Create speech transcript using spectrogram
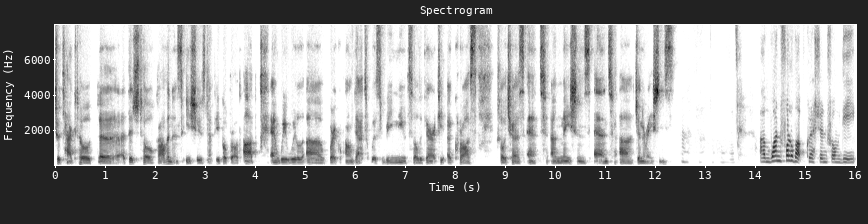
to tackle the digital governance issues that people brought up. And we will uh, work on that with renewed solidarity across cultures and uh, nations and uh, generations. Um, one follow-up question from the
